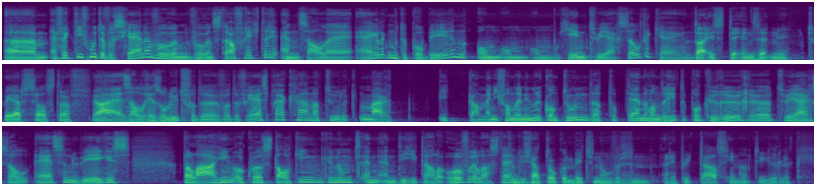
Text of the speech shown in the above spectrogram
ehm, effectief moeten verschijnen voor een, voor een strafrechter en zal hij eigenlijk moeten proberen om, om, om geen twee jaar cel te krijgen. Dat is de inzet nu. Twee jaar celstraf. Ja, hij zal resoluut voor de, voor de vrijspraak gaan natuurlijk, maar ik kan me niet van de indruk ontdoen dat op het einde van de rit de procureur eh, twee jaar zal eisen wegens belaging, ook wel stalking genoemd, en, en digitale overlast. Hè. Het Dus gaat ook een beetje over zijn reputatie natuurlijk.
